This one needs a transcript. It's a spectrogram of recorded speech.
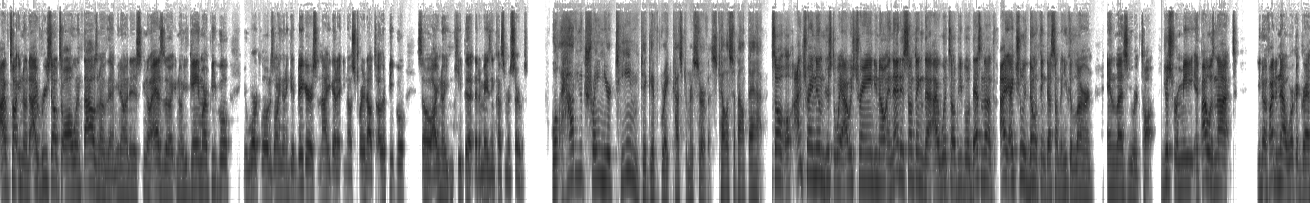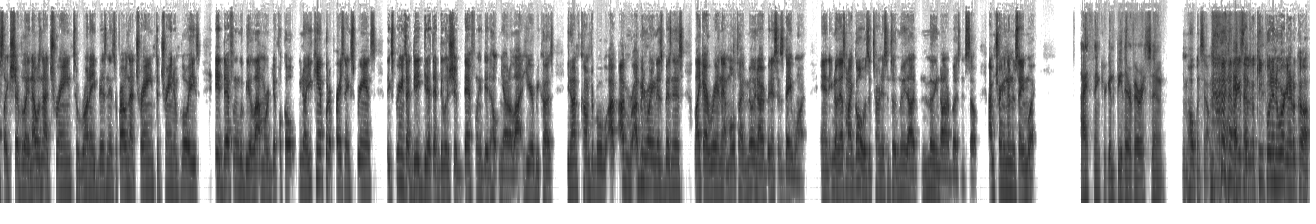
I've talked, you know, I've reached out to all 1,000 of them, you know, and it's, you know, as the, you know, you gain more people, your workload is only going to get bigger. So now you got to, you know, spread it out to other people. So, uh, you know, you can keep that, that amazing customer service. Well, how do you train your team to give great customer service? Tell us about that. So uh, I train them just the way I was trained, you know, and that is something that I would tell people that's not, I truly don't think that's something you could learn unless you were taught. Just for me, if I was not you know, if I did not work at Grass Lake Chevrolet and I was not trained to run a business, if I was not trained to train employees, it definitely would be a lot more difficult. You know, you can't put a price on experience. The experience I did get at that dealership definitely did help me out a lot here because, you know, I'm comfortable. I, have I've been running this business like I ran that multi-million dollar business since day one. And, you know, that's my goal is to turn this into a million dollar, million dollar business. So I'm training them the same way. I think you're going to be there very soon. I'm hoping so. like I said, I was going to keep putting in the work and it'll come.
